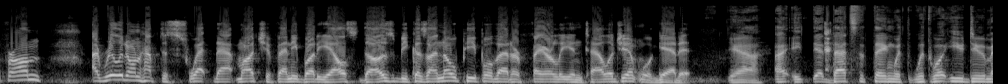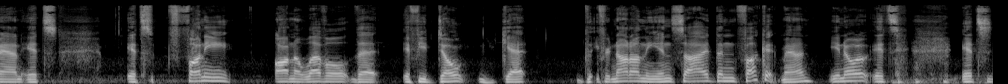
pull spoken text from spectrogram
from, I really don't have to sweat that much if anybody else does because I know people that are fairly intelligent will get it. Yeah, I, it- that's the thing with with what you do, man. It's it's funny on a level that if you don't get if you're not on the inside, then fuck it, man. You know, it's it's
